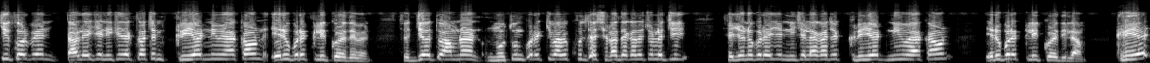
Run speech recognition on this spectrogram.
কি করবেন, তাহলে এই যে নিচে দেখতে পাচ্ছেন ক্রিয়েট নিউ অ্যাকাউন্ট এর উপরে ক্লিক করে দেবেন। তো যেহেতু আমরা নতুন করে কীভাবে খুলতে সেটা দেখাতে চলেছি সেই জন্য করে এই যে নিচে লেখা আছে ক্রিয়েট নিউ অ্যাকাউন্ট এর উপরে ক্লিক করে দিলাম। ক্রিয়েট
